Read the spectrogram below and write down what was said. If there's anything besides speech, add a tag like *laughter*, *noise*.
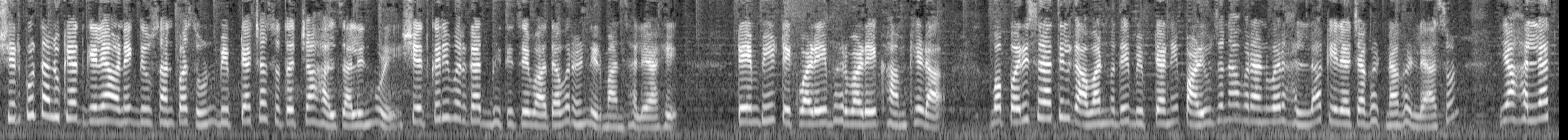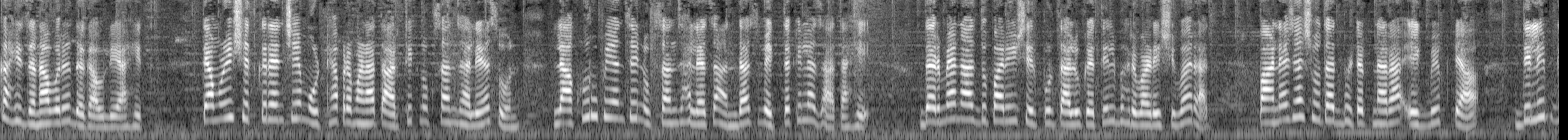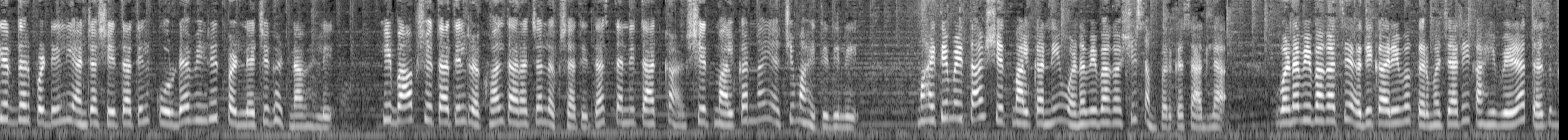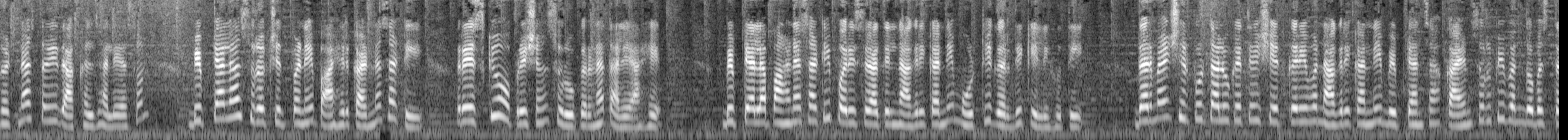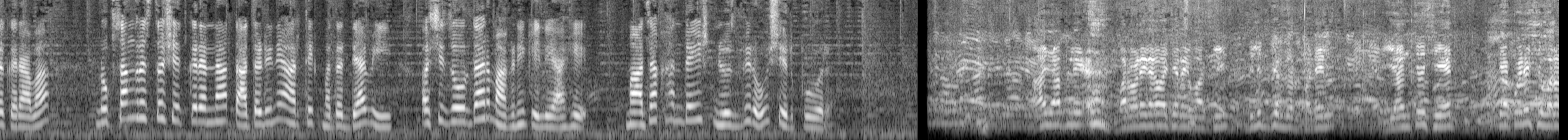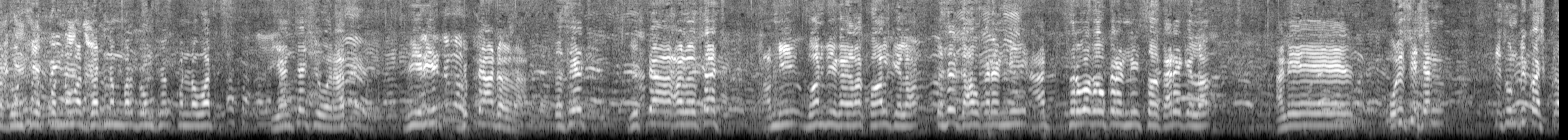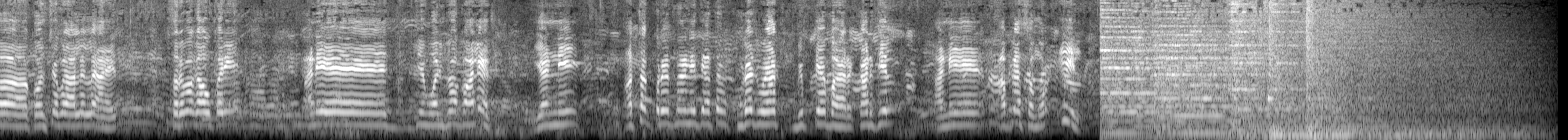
शिरपूर तालुक्यात गेल्या अनेक दिवसांपासून बिबट्याच्या सततच्या हालचालींमुळे शेतकरी वर्गात भीतीचे वातावरण निर्माण झाले आहे. टेंभे टेकवाडे भरवाडे खामखेडा व परिसरातील गावांमध्ये बिबट्याने पाळीव जनावरांवर हल्ला केल्याच्या घटना घडल्या असून या हल्ल्यात काही जनावरं दगावली आहेत. त्यामुळे शेतकऱ्यांचे मोठ्या प्रमाणात आर्थिक नुकसान झाले असून लाखो रुपयांचे नुकसान झाल्याचा अंदाज व्यक्त केला जात आहे. दरम्यान आज दुपारी शिरपूर तालुक्यातील भरवाडे शिवारात पाण्याच्या शोधात भटकणारा एक बिबट्या दिलीप गिरधर पटेल यांच्या शेतातील कोरड्या विहिरीत पडल्याची घटना घडली. ही बाब शेतातील रखवालदाराच्या लक्षात येताच त्यांनी तात्काळ शेतमालकांना याची माहिती दिली. माहिती मिळताच शेतमालकांनी वनविभागाशी संपर्क साधला. वनविभागाचे अधिकारी व कर्मचारी काही वेळातच घटनास्थळी दाखल झाले असून बिबट्याला सुरक्षितपणे बाहेर काढण्यासाठी रेस्क्यू ऑपरेशन सुरू करण्यात आले आहे. बिबट्याला पाहण्यासाठी परिसरातील नागरिकांनी मोठी गर्दी केली होती. दरम्यान शिरपूर तालुक्यातील शेतकरी व नागरिकांनी बिबट्यांचा कायमस्वरूपी बंदोबस्त करावा नुकसानग्रस्त शेतकऱ्यांना तातडीने आर्थिक मदत द्यावी अशी जोरदार मागणी केली आहे. माझा खानदेश न्यूज ब्युरो शिरपूर. आज आपले *clears throat* बरवाडे गावाचे रहिवासी दिलीप गिरधर पटेल यांचे शेत टेकडे शिवारात दोनशे एकोणनव्वद गट नंबर दोनशे एकोणनव्वद यांच्या शिवारात विहिरीत बिबट्या आढळला. तसेच बिबट्या आढळताच आम्ही वन विभागाला कॉल केला. तसेच गावकऱ्यांनी आज सर्व गावकऱ्यांनी सहकार्य केलं. आणि पोलीस स्टेशन तिथून बी कश कॉन्स्टेबल आलेले आहेत. सर्व गावकरी आणि जे वन विभाग आहेत यांनी अथक प्रयत्नाने ते आता थोड्याच वेळात बिबटे बाहेर काढतील आणि आपल्यासमोर येईल.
